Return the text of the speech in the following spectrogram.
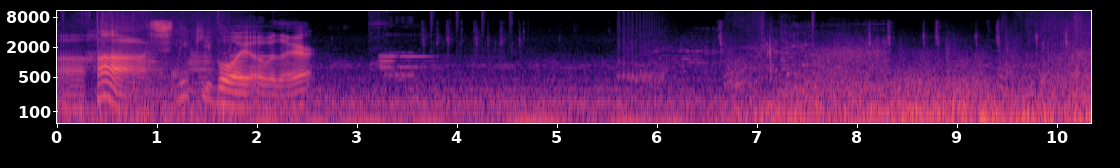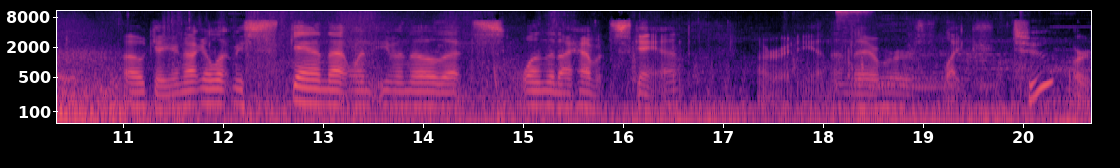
Uh-huh. sneaky boy over there. Okay, you're not going to let me scan that one, even though that's one that I haven't scanned already. And then there were like two or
